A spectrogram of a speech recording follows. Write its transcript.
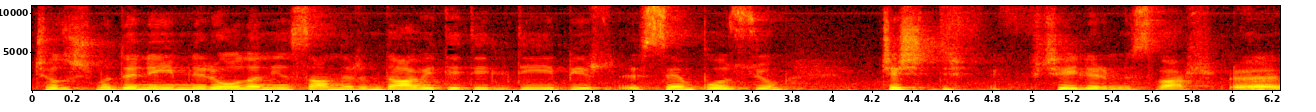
çalışma deneyimleri olan insanların davet edildiği bir sempozyum. Çeşitli şeylerimiz var. E,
